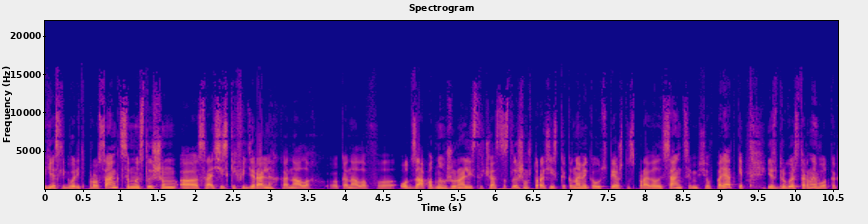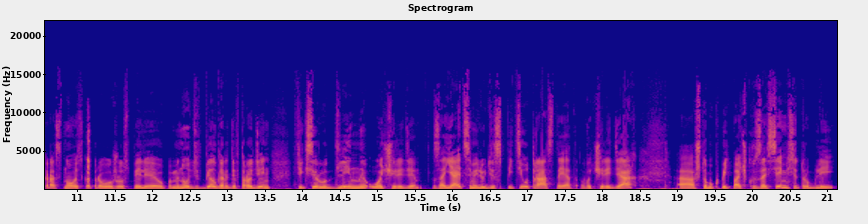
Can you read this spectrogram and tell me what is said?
если говорить про санкции, мы слышим а, с российских федеральных каналов, э, каналов э, от западных журналистов часто слышим, что российская экономика успешно справилась с санкциями, все в порядке. И с другой стороны, вот как раз новость, которую вы уже успели упомянуть, в Белгороде второй день фиксируют длинные очереди за яйцами. Люди с 5 утра стоят в очередях, чтобы купить пачку за 70 рублей,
